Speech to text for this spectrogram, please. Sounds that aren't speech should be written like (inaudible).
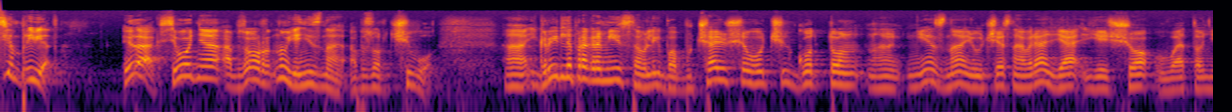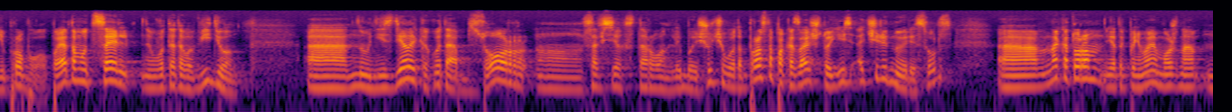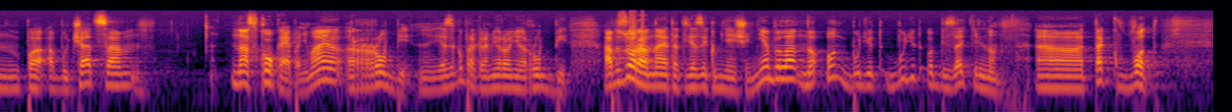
Всем привет! Итак, сегодня обзор, ну я не знаю, обзор чего. А, игры для программистов, либо обучающего чего-то, а, не знаю, честно говоря, я еще в это не пробовал. Поэтому цель вот этого видео, а, ну не сделать какой-то обзор со всех сторон, либо еще чего-то, просто показать, что есть очередной ресурс, на котором, я так понимаю, можно пообучаться насколько я понимаю, Ruby, языку программирования Ruby. Обзора на этот язык у меня еще не было, но он будет, будет обязательно. А, так вот,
